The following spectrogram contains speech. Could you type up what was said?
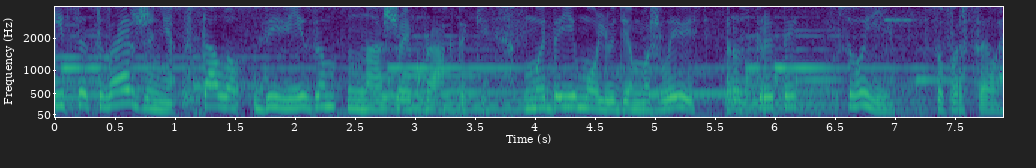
І це твердження стало девізом нашої практики. Ми даємо людям можливість розкрити свої суперсили.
